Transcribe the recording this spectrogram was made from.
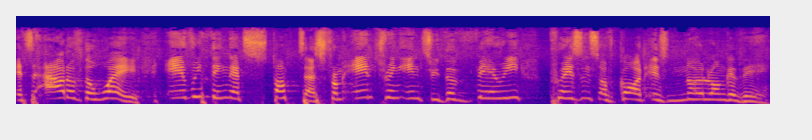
It's out of the way. Everything that stopped us from entering into the very presence of God is no longer there.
